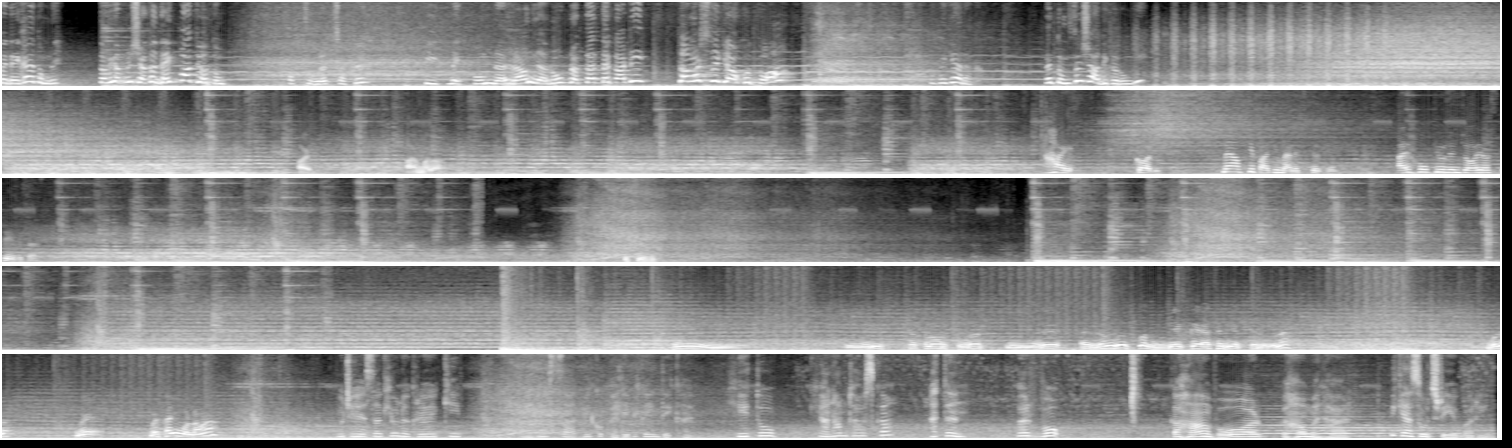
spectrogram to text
में देखा है तुमने? कभी अपनी शक्ल देख पाते हो तुम? खूबसूरत शक्ल पीठ में कुम न रंग न रूप न कद न काठी समझते क्या हो खुद को हाँ? तुम्हें क्या लगा? मैं तुमसे शादी करूँगी? हाय आई एम मला हाय गौरी मैं आपकी पार्टी मैनेज कर रही हूँ। I hope you'll enjoy your stay with us. Excuse me. मेरी शक्ल और सूरत मेरे रंगों को देख के ऐसे रिएक्ट कर रहे हो ना बोला। मैं मैं सही बोल रहा हूँ ना मुझे ऐसा क्यों लग रहा है कि मैंने इस आदमी को पहले भी कहीं देखा है? ये तो क्या नाम था उसका? रतन। पर वो, कहाँ वो और कहाँ मल्हार? भी क्या सोच रही है गौरी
